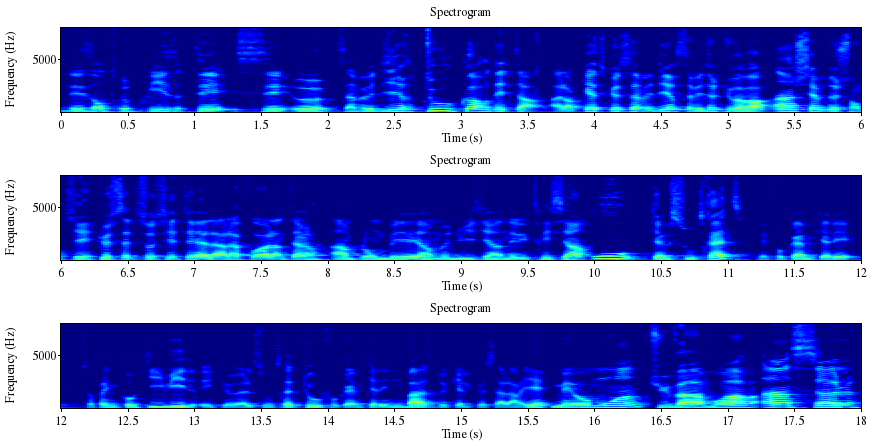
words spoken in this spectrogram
des entreprises TCE. Ça veut dire tout corps d'État. Alors, qu'est-ce que ça veut dire? Ça veut dire que tu vas avoir un chef de chantier, que cette société, elle a à la fois à l'intérieur un plombier, un menuisier, un électricien, ou qu'elle sous-traite. Mais il faut quand même qu'elle ait, soit pas une coquille vide et qu'elle sous-traite tout. Il faut quand même qu'elle ait une base de quelques salariés. Mais au moins, tu vas avoir un seul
